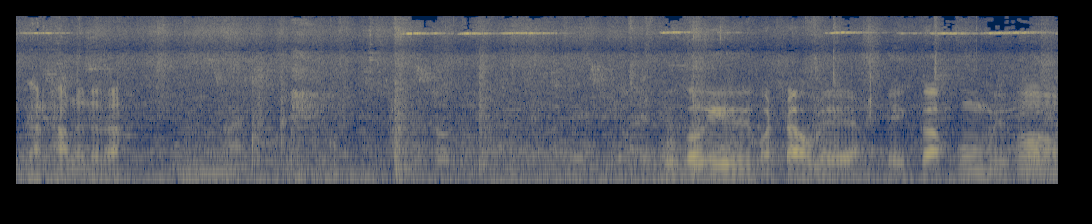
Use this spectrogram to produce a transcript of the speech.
से घर खाने लगा वो हो गया एक कप मुंह हाँ।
